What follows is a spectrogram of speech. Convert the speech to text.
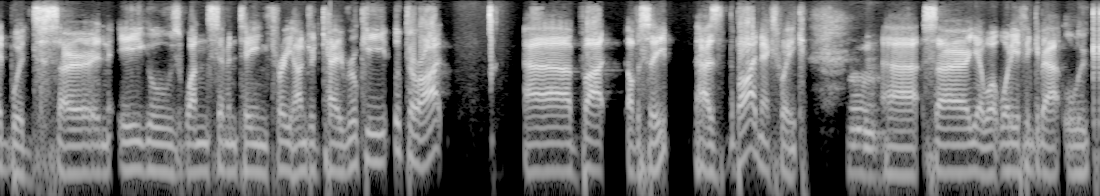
Edwards. So an Eagles 117, 300k rookie. Looked all right, uh, but obviously has the bye next week. Mm. Uh, so yeah, what what do you think about Luke?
